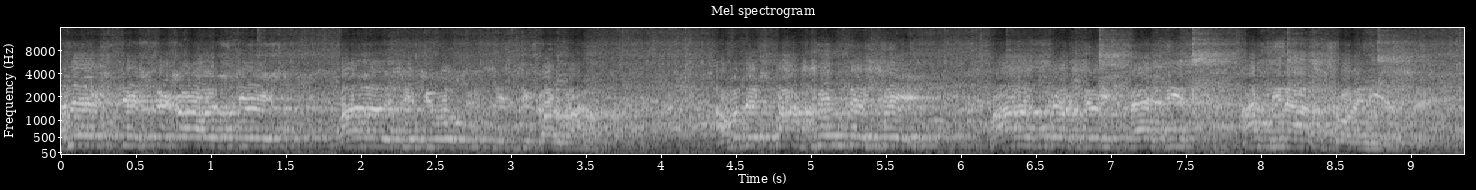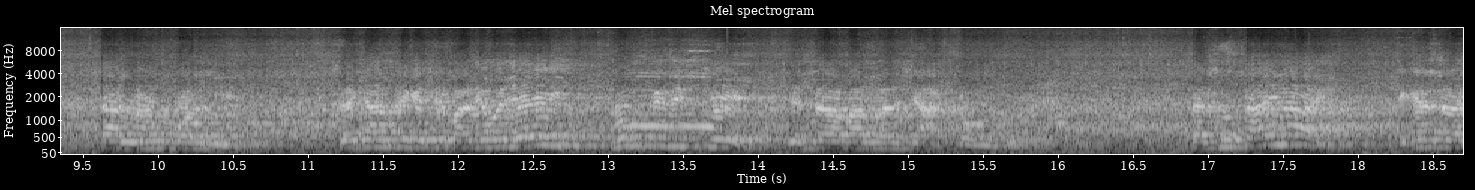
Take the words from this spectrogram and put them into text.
অনেক চেষ্টা করা হচ্ছে বাংলাদেশে বিভক্তি সৃষ্টি করবার আমাদের পাশের দেশে ভারতবর্ষের ফ্যাসিস হাসিনা আশ্রয় নিয়েছে, তার লোকবল নিয়ে। সেখান থেকে সে মাঝে মাঝেই মুক্তি দিচ্ছে যে তারা বাংলাদেশে আক্রমণ করবে। তা শুধু তাই নয়, এখানে তারা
